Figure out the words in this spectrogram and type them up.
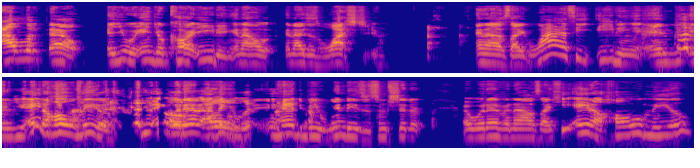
I looked out and you were in your car eating, and I and I just watched you. And I was like, "Why is he eating?" And and you ate a whole meal. You ate whatever. I think it, it had to be Wendy's or some shit or, or whatever. And I was like, "He ate a whole meal."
